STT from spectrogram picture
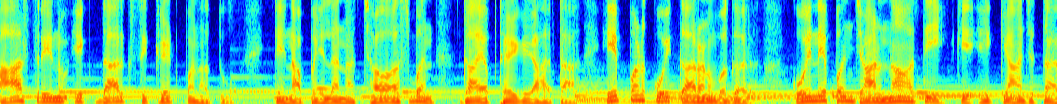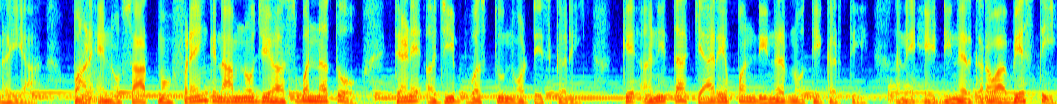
આ સ્ત્રીનું એક ડાર્ક સિક્રેટ પણ હતું. તેના પહેલાંના છ હસબન્ડ ગાયબ થઈ ગયા હતા. એ પણ કોઈ કારણ વગર. કોઈને પણ જાણ ન હતી કે એ ક્યાં જતા રહ્યા. પણ એનો સાતમો ફ્રેન્ક નામનો જે હસબન્ડ હતો, તેણે અજીબ વસ્તુ નોટિસ કરી કે અનિતા ક્યારે પણ ડિનર નહોતી કરતી અને એ ડિનર કરવા બેસતી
